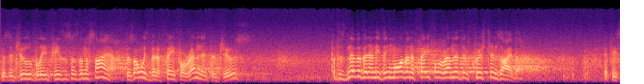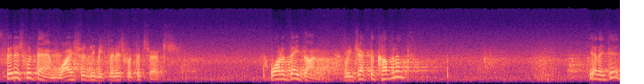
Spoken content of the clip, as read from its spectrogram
He was a Jew who believed Jesus was the Messiah. There's always been a faithful remnant of Jews. But there's never been anything more than a faithful remnant of Christians either. If he's finished with them, why shouldn't he be finished with the church? What have they done? Reject the covenant? Yeah, they did.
